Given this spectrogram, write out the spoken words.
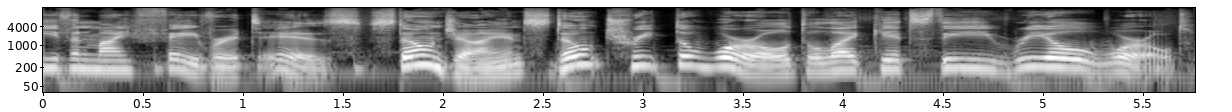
even my favorite is Stone giants don't treat the world like it's the real world.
